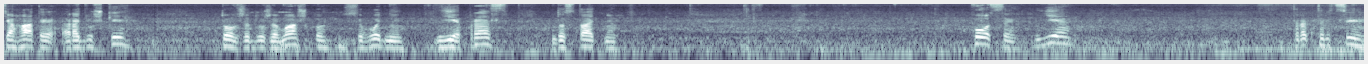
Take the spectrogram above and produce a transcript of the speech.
тягати радюшки то вже дуже важко. Сьогодні є прес достатньо. Коси є. Тракторці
